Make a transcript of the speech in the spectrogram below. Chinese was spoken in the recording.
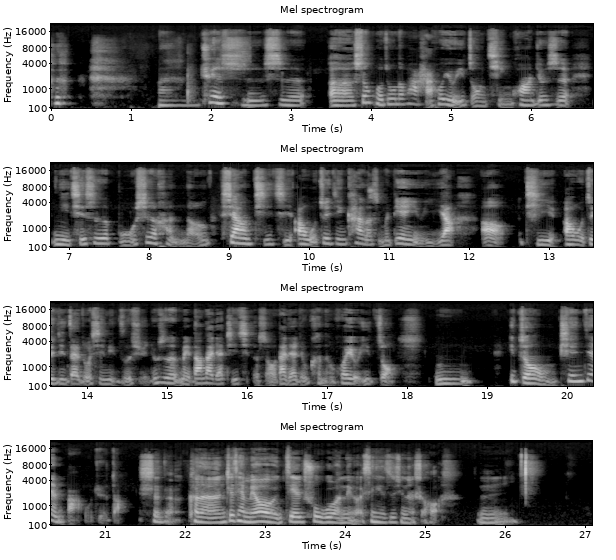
嗯，确实是。呃，生活中的话，还会有一种情况，就是你其实不是很能像提起啊，我最近看了什么电影一样啊，提啊，我最近在做心理咨询。就是每当大家提起的时候，大家就可能会有一种嗯一种偏见吧，我觉得是的，可能之前没有接触过那个心理咨询的时候，嗯，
